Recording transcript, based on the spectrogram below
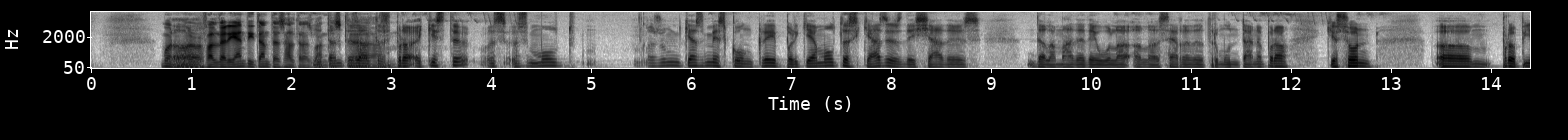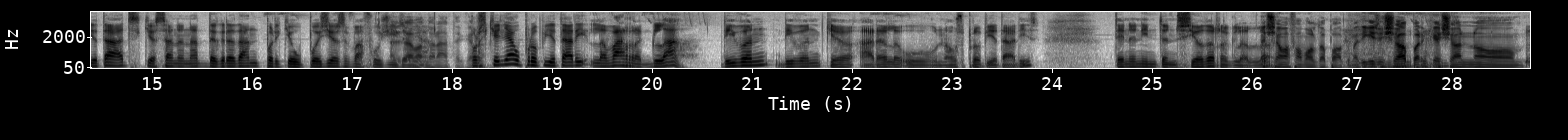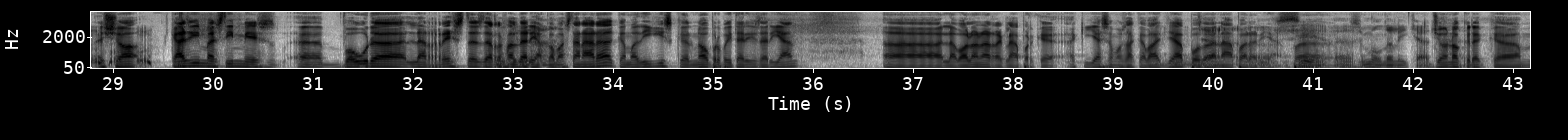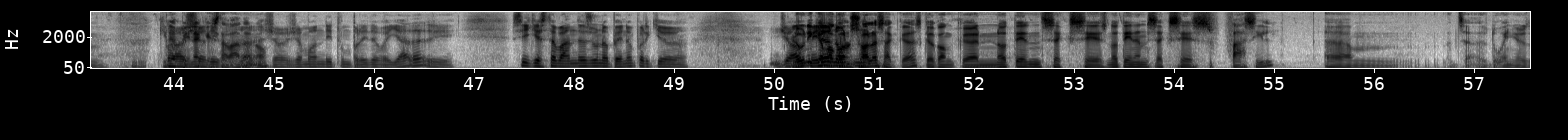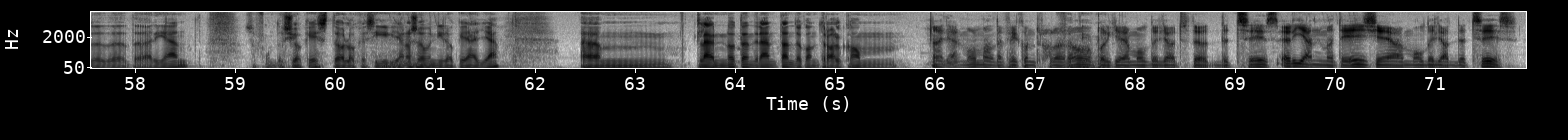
Bueno, Uh, Rafal d'Ariant i tantes altres I bandes tantes que... altres, però aquesta és, és molt és un cas més concret perquè hi ha moltes cases deixades de la mà de Déu a la, a la Serra de Tramuntana però que són um, propietats que s'han anat degradant perquè el pagès va fugir És d'allà. eh, Però és que allà el propietari la va arreglar. Diuen, diuen que ara la, o, nous propietaris tenen intenció d'arreglar-la. Això me fa molt de por. Que me diguis això perquè això no... Això quasi m'estim més eh, veure les restes de Rafal d'Ariant com estan ara que me diguis que el nou propietari d'Ariant eh, la volen arreglar perquè aquí ja se mos ha acabat ja poder anar per Ariant. Sí, Per... és molt delicat. Jo no crec que... Quina Però pena aquesta banda, eh? no? Això ja m'ho han dit un parell de vegades i... Sí, aquesta banda és una pena perquè... L'únic que me consola, saps què és? Que com que no tens accés, no tenen accés fàcil, um, els dueños d'Ariant, la fundació aquesta o el que sigui, que ja no saben ni el que hi ha allà, um, clar, no tindran tant de control com... Allà és molt mal de fer controlador, Efectivament. perquè hi ha molt de llocs de- d'accés. Ariant mateix hi ha molt de lloc d'accés.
